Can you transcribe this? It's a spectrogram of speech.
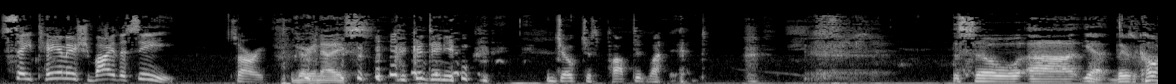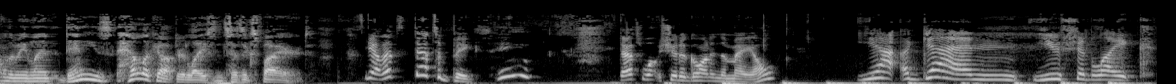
Satanish by the sea. Sorry, very nice. continue. Joke just popped in my head. So, uh, yeah, there's a call from the mainland. Danny's helicopter license has expired. Yeah, that's that's a big thing. That's what should have gone in the mail. Yeah, again, you should like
